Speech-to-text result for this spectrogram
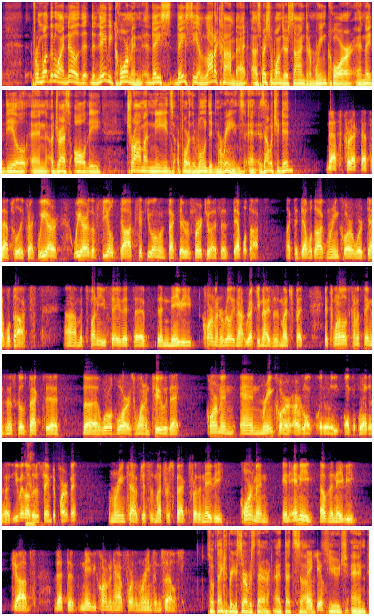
from what little I know, the, the Navy corpsmen they they see a lot of combat, especially ones that are assigned to the Marine Corps, and they deal and address all the trauma needs for the wounded Marines. Is that what you did? That's correct. That's absolutely correct. We are we are the field docs, if you will. In fact, they refer to us as devil docs, like the Devil Dog Marine Corps. We're devil docs. Um, it's funny you say that the the Navy corpsmen are really not recognized as much, but it's one of those kind of things, and this goes back to the World Wars One and Two that corpsmen and Marine Corps are like literally like a brotherhood. Even though they're the same department, the Marines have just as much respect for the Navy corpsmen in any of the Navy jobs that the Navy corpsmen have for the Marines themselves. So thank you for your service there. That's uh, thank you. huge and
